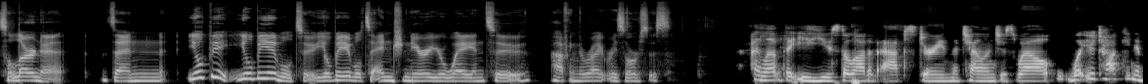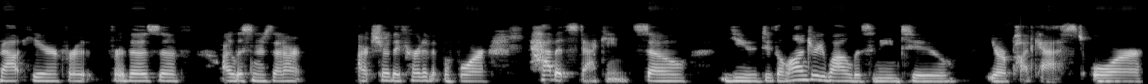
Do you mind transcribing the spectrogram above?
to learn it, then you'll be you'll be able to you'll be able to engineer your way into having the right resources. I love that you used a lot of apps during the challenge as well. What you're talking about here for for those of our listeners that aren't aren't sure they've heard of it before, habit stacking. So you do the laundry while listening to your podcast or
